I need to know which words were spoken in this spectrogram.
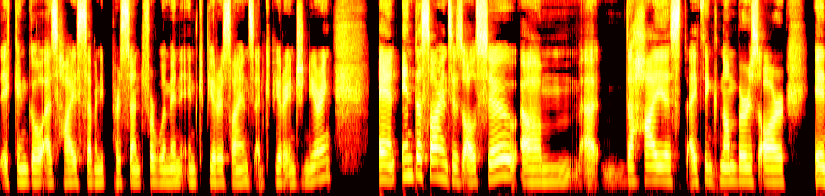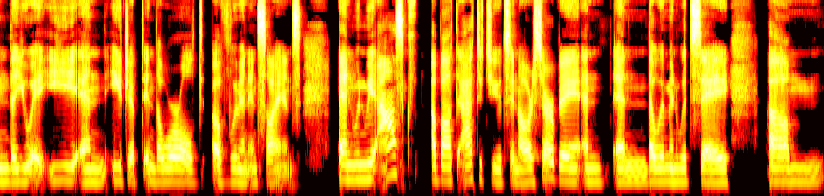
it can go as high as 70% for women in computer science and computer engineering. And in the sciences also, um, uh, the highest, I think, numbers are in the UAE and Egypt in the world of women in science. And when we ask about attitudes in our survey, and, and the women would say, um,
